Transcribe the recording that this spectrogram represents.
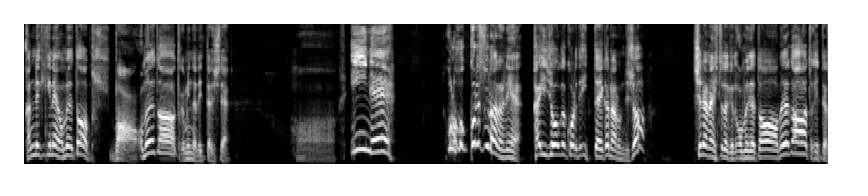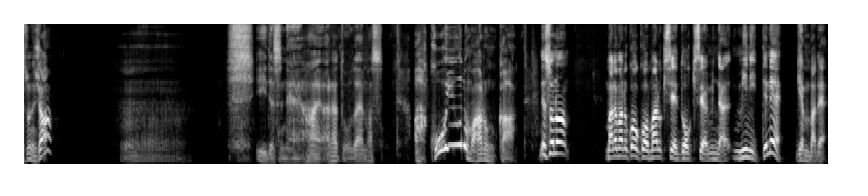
還暦記念おめでとう。プシュボーン。おめでとうとかみんなで言ったりして。はあ。いいね。これほっこりするならね会場がこれで一体化なるんでしょ？知らない人だけどおめでとうおめでとうとか言ったりするんでしょ？うん。いいですね。はい。ありがとうございます。あこういうのもあるんか。でそのまる高校丸規制同期生はみんな見に行ってね現場で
